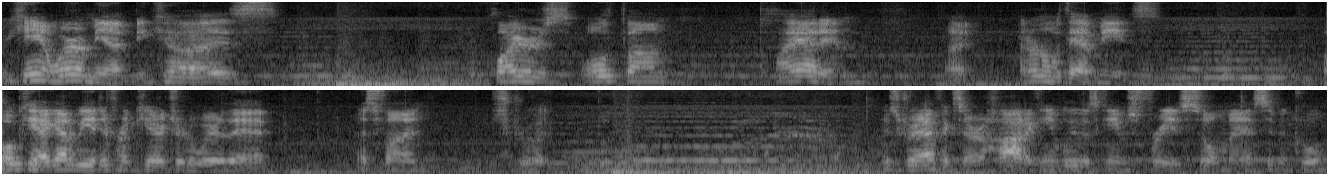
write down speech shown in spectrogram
We can't wear them yet because requires Oathbound Platinum. I, I don't know what that means. Okay, I gotta be a different character to wear that. That's fine. Screw it. His graphics are hot. I can't believe this game's free. It's so massive and cool.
